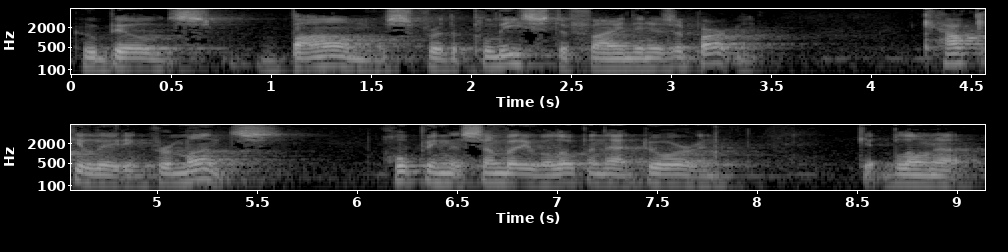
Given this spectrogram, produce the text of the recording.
who builds bombs for the police to find in his apartment, calculating for months, hoping that somebody will open that door and get blown up.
